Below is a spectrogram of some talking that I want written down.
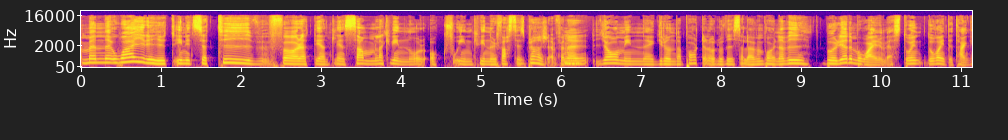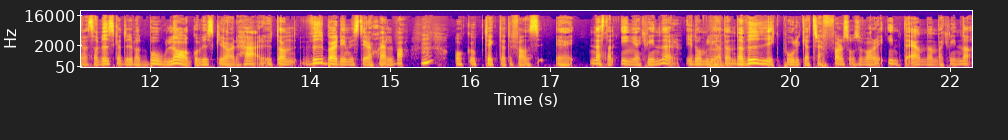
Men eh, Wire är ju ett initiativ för att egentligen samla kvinnor och få in kvinnor i fastighetsbranschen. För Mm. när jag och min eh, grundarpartner Lovisa Lövenborg, när vi började med Wire Invest, då, då var inte tanken att vi ska driva ett bolag och vi ska göra det här. Utan vi började investera själva Mm. och upptäckte att det fanns eh, nästan inga kvinnor i de leden. Där vi gick på olika träffar och så, så var det inte en enda kvinna.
